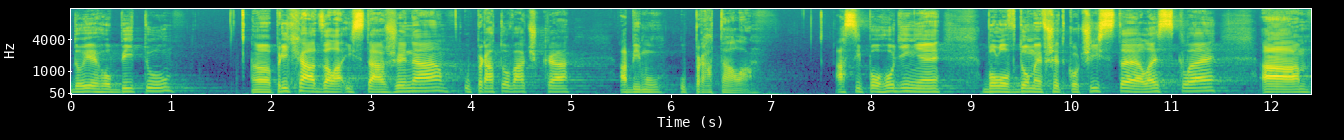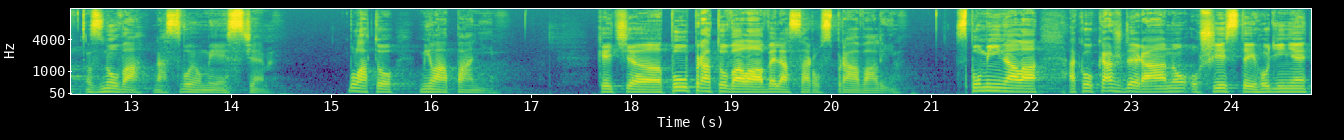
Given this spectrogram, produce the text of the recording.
do jeho bytu prichádzala istá žena, upratovačka, aby mu upratala. Asi po hodine bolo v dome všetko čisté, lesklé a znova na svojom mieste. Bola to milá pani. Keď e, poupratovala, veľa sa rozprávali. Spomínala, ako každé ráno o 6. hodine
